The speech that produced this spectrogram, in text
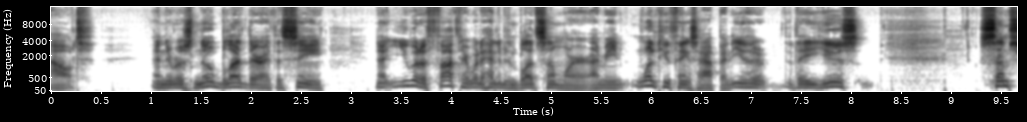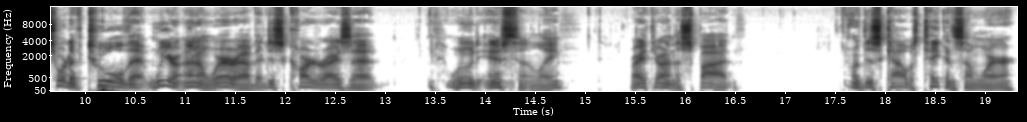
out, and there was no blood there at the scene. Now, you would have thought there would have had to been blood somewhere. I mean, one two things happened. Either they used some sort of tool that we are unaware of that just cauterized that wound instantly, right there on the spot, or this cow was taken somewhere.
